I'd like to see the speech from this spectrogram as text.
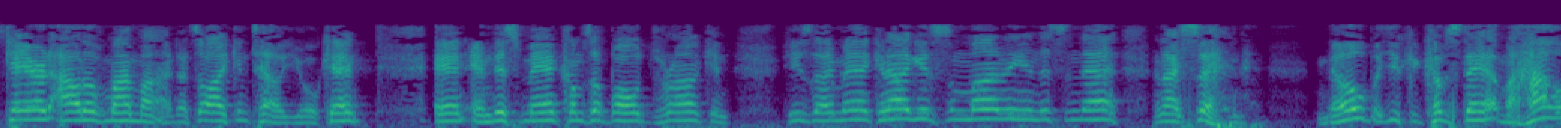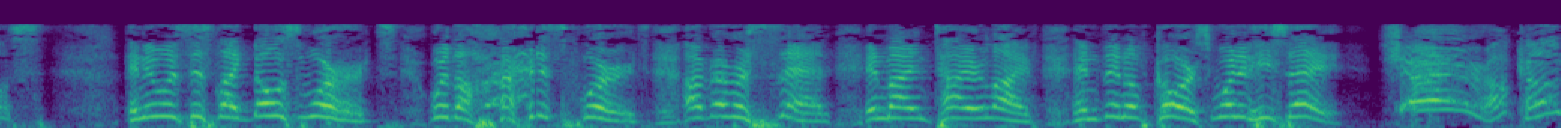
scared out of my mind. That's all I can tell you, okay? And, and this man comes up all drunk, and he's like, man, can I get some money and this and that? And I said, no, but you can come stay at my house. And it was just like those words were the hardest words I've ever said in my entire life. And then, of course, what did he say? Sure, I'll come.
